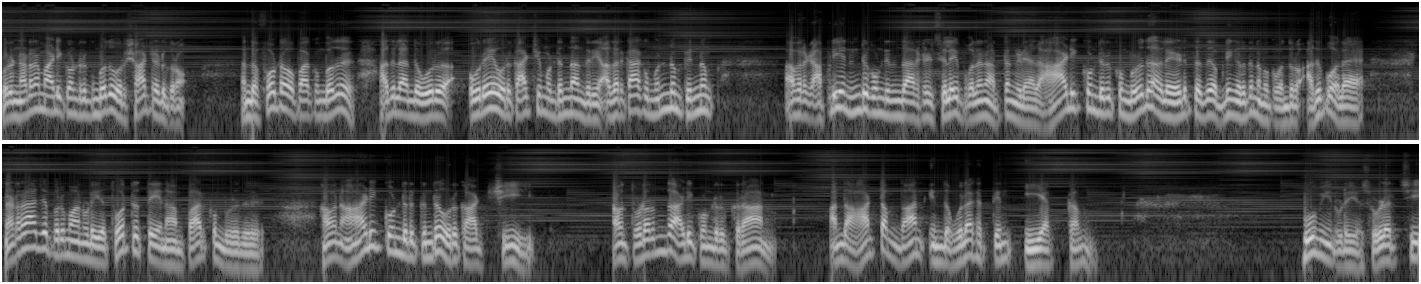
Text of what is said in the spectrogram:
ஒரு நடனம் ஆடிக்கொண்டிருக்கும்போது ஒரு ஷாட் எடுக்கிறோம். அந்த ஃபோட்டோவை பார்க்கும்போது அதில் அந்த ஒரு ஒரே ஒரு காட்சி மட்டும்தான் தெரியும். அதற்காக முன்னும் பின்னும் அவர்கள் அப்படியே நின்று கொண்டிருந்தார்கள். சிலை போலன்னு அர்த்தம் கிடையாது. ஆடிக்கொண்டிருக்கும் பொழுது அதில் எடுத்தது அப்படிங்கிறது நமக்கு வந்துடும் அதுபோல் நடராஜ பெருமானுடைய தோற்றத்தை நாம் பார்க்கும் பொழுது அவன் ஆடிக்கொண்டிருக்கின்ற ஒரு காட்சி. அவன் தொடர்ந்து ஆடிக்கொண்டிருக்கிறான். அந்த ஆட்டம்தான் இந்த உலகத்தின் இயக்கம். பூமியினுடைய சுழற்சி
